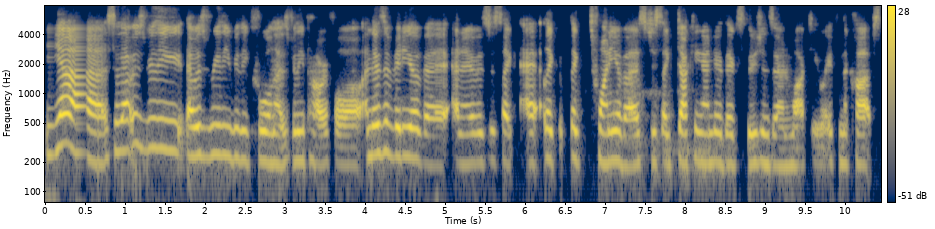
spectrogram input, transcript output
yeah so that was really that was really really cool and that was really powerful and there's a video of it and it was just like eh, like like 20 of us just like ducking under the exclusion zone walking away from the cops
